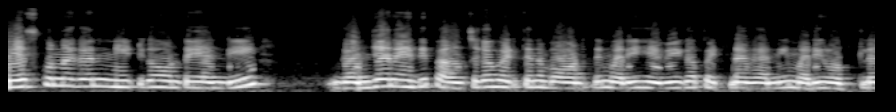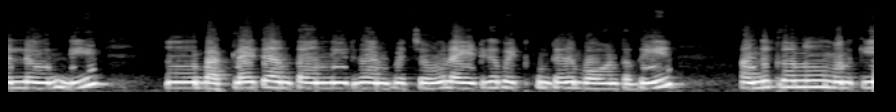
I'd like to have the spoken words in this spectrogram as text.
వేసుకున్నా కానీ నీట్గా ఉంటాయండి. గంజి అనేది పలచగా పెడితేనే బాగుంటుంది. మరీ హెవీగా పెట్టినా కానీ మరీ రొట్టెల్లో ఉండి బట్టలు అయితే అంత నీట్గా అనిపించవు. లైట్గా పెట్టుకుంటేనే బాగుంటుంది అందుట్లోనూ మనకి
